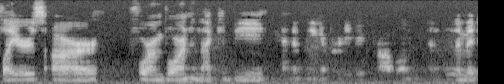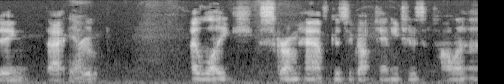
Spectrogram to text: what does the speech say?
players are foreign born, and that could be end up being a pretty big problem and limiting that Yeah. group. I like Scrum half because you've got Danny Tusitala,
